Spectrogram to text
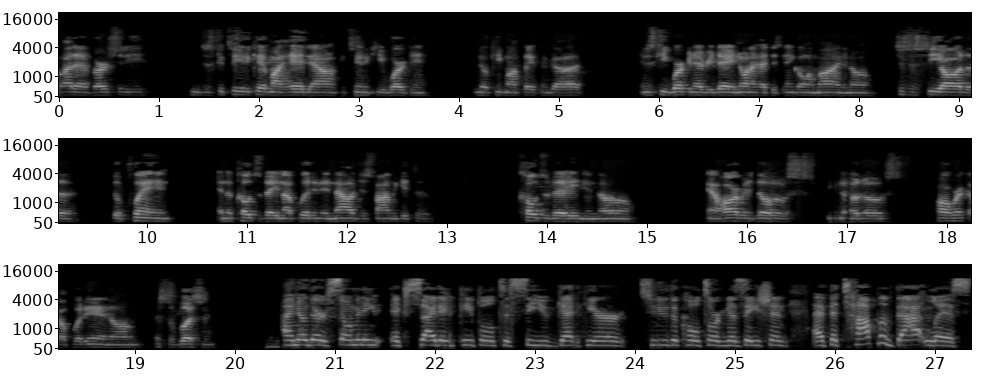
a lot of adversity, just continue to keep my head down, continue to keep working, you know, keep my faith in God, and just keep working every day, knowing I had this end goal in mind, you know, just to see all the the planting and the cultivating I put in, and now just finally get to cultivate and uh, and harvest those, you know, those hard work I put in. Um, it's a blessing. I know there's so many excited people to see you get here to the Colts organization. At the top of that list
